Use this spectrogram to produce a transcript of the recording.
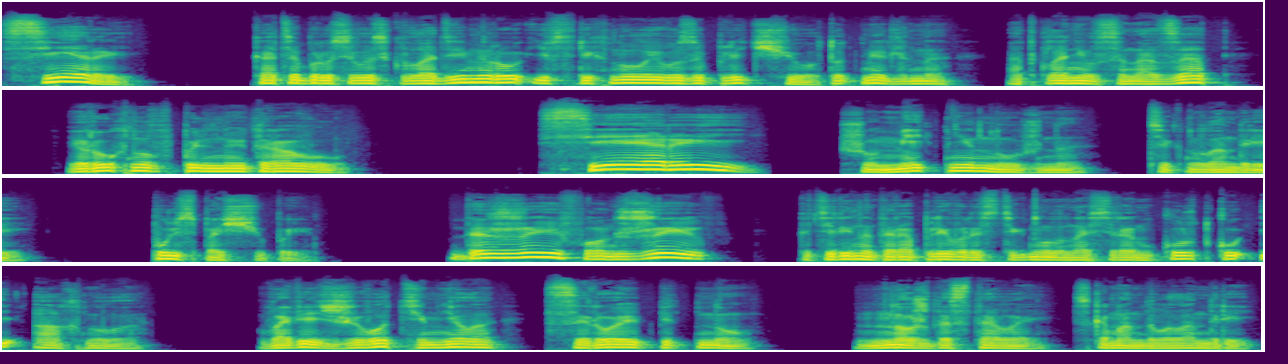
«Серый!» Катя бросилась к Владимиру и встряхнула его за плечо. Тот медленно отклонился назад и рухнул в пыльную траву. «Серый!» «Шуметь не нужно», — цикнул Андрей. «Пульс пощупай». «Да жив он, жив!» Катерина торопливо расстегнула на сером куртку и ахнула. Во весь живот темнело сырое пятно. «Нож доставай», — скомандовал Андрей.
